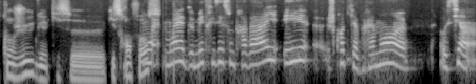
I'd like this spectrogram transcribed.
conjuguent, qui se, renforcent? Ouais, de maîtriser son travail et euh, je crois qu'il y a vraiment euh, aussi un,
